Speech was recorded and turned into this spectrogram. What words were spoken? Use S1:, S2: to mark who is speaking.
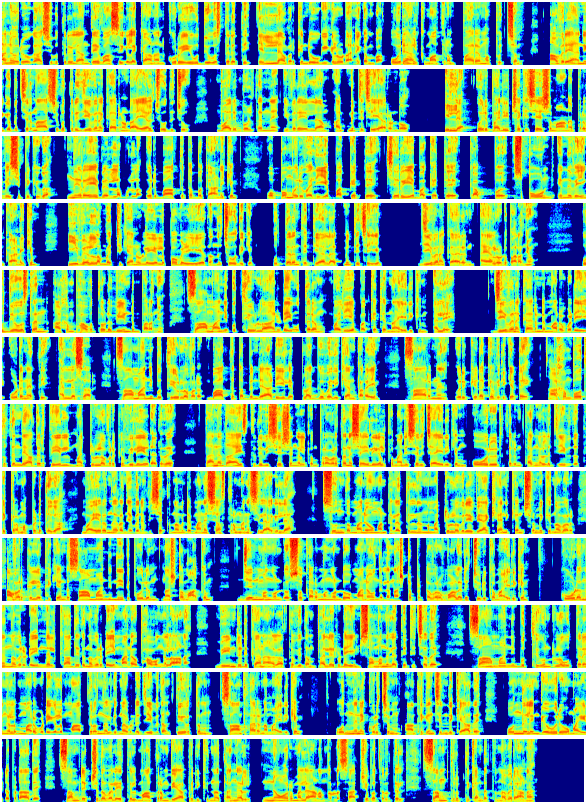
S1: മനോരോഗ ആശുപത്രിയിലെ അന്തേവാസികളെ കാണാൻ കുറെ ഉദ്യോഗസ്ഥരെത്തി. എല്ലാവർക്കും രോഗികളോട് അനുകമ്പ. ഒരാൾക്ക് മാത്രം പരമപുച്ഛം. അവരെ അനുഗമിച്ചിരുന്ന ആശുപത്രി ജീവനക്കാരനോട് അയാൾ ചോദിച്ചു വരുമ്പോൾ തന്നെ ഇവരെയെല്ലാം അഡ്മിറ്റ് ചെയ്യാറുണ്ടോ? ഇല്ല. ഒരു പരീക്ഷയ്ക്ക് ശേഷമാണ് പ്രവേശിപ്പിക്കുക. നിറയെ വെള്ളമുള്ള ഒരു ബാത്ത് ടബ് കാണിക്കും. ഒപ്പം ഒരു വലിയ ബക്കറ്റ് ചെറിയ ബക്കറ്റ് കപ്പ് സ്പൂൺ എന്നിവയും കാണിക്കും. ഈ വെള്ളം വറ്റിക്കാനുള്ള എളുപ്പവഴി ഏതെന്ന് ചോദിക്കും. ഉത്തരം തെറ്റിയാൽ അഡ്മിറ്റ് ചെയ്യും. ജീവനക്കാരൻ അയാളോട് പറഞ്ഞു. ഉദ്യോഗസ്ഥൻ അഹംഭാവത്തോടെ വീണ്ടും പറഞ്ഞു സാമാന്യ ബുദ്ധിയുള്ള ആരുടെയും ഉത്തരം വലിയ ബക്കറ്റ് എന്നായിരിക്കും അല്ലേ? ജീവനക്കാരന്റെ മറുപടി ഉടനെത്തി അല്ല സാർ സാമാന്യ ബുദ്ധിയുള്ളവർ ബാത്ത് ടബിന്റെ അടിയിലെ പ്ലഗ് വലിക്കാൻ പറയും സാറിന് ഒരു കിടക്ക വിരിക്കട്ടെ. അഹംബോധത്തിന്റെ അതിർത്തിയിൽ മറ്റുള്ളവർക്ക് വിലയിടരുത്. തനതായ സ്ഥിതിവിശേഷങ്ങൾക്കും പ്രവർത്തന ശൈലികൾക്കും അനുസരിച്ചായിരിക്കും ഓരോരുത്തരും തങ്ങളുടെ ജീവിതത്തെ ക്രമപ്പെടുത്തുക. വയറ് നിറഞ്ഞവന് വിശക്കുന്നവന്റെ മനഃശാസ്ത്രം മനസ്സിലാകില്ല. സ്വന്തം മനോമണ്ഡലത്തിൽ നിന്ന് മറ്റുള്ളവരെ വ്യാഖ്യാനിക്കാൻ ശ്രമിക്കുന്നവർ അവർക്ക് ലഭിക്കേണ്ട സാമാന്യ നീതി പോലും നഷ്ടമാക്കും. ജന്മം കൊണ്ടോ സ്വകർമ്മം കൊണ്ടോ മനോനില നഷ്ടപ്പെട്ടവർ വളരെ ചുരുക്കമായിരിക്കും. കൂടെ നിന്നവരുടെയും നിൽക്കാതിരുന്നവരുടെയും മനോഭാവങ്ങളാണ് വീണ്ടെടുക്കാനാകാത്ത വിധം പലരുടെയും സമനില തെറ്റിച്ചത്. സാമാന്യ ബുദ്ധി കൊണ്ടുള്ള ഉത്തരങ്ങളും മറുപടികളും മാത്രം നൽകുന്നവരുടെ ജീവിതം തീർത്തും സാധാരണമായിരിക്കും. ഒന്നിനെക്കുറിച്ചും അധികം ചിന്തിക്കാതെ ഒന്നിലും ഗൗരവമായി ഇടപെടാതെ സംരക്ഷിത വലയത്തിൽ മാത്രം വ്യാപരിക്കുന്ന തങ്ങൾ നോർമലാണെന്നുള്ള സാക്ഷ്യപത്രത്തിൽ സംതൃപ്തി കണ്ടെത്തുന്നവരാണ്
